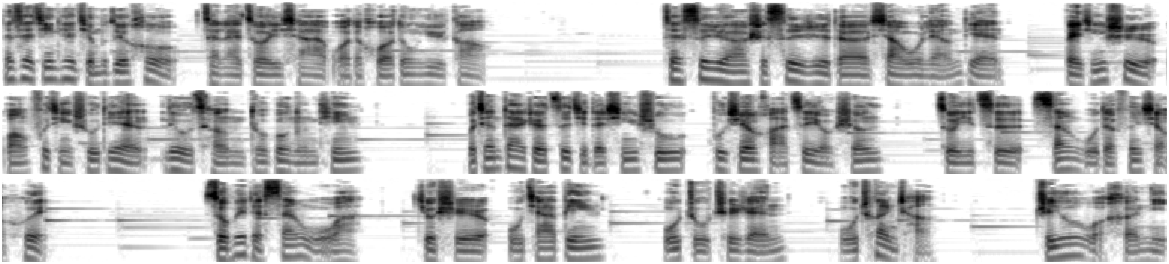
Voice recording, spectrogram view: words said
那在今天节目最后，再来做一下我的活动预告。在四月二十四日的下午两点，北京市王府井书店六层多功能厅，我将带着自己的新书《不喧哗自有声》，做一次三无的分享会。所谓的三无啊，就是无嘉宾、无主持人、无串场，只有我和你。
